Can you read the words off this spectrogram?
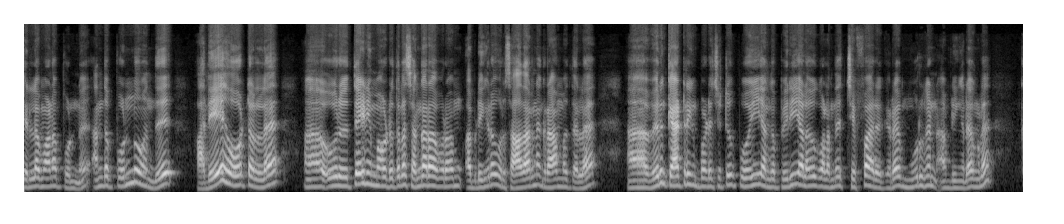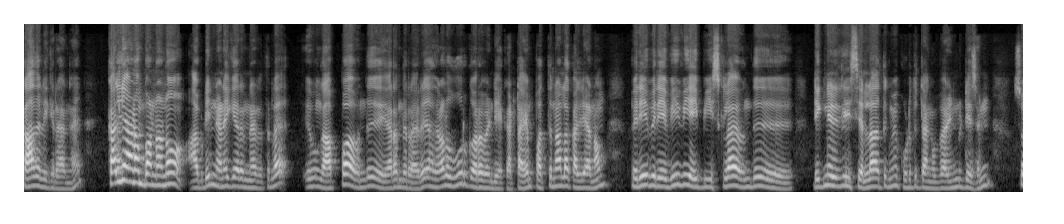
செல்லமான பொண்ணு. அந்த பொண்ணு வந்து அதே ஹோட்டலில் ஒரு தேனி மாவட்டத்தில் சங்கராபுரம் அப்படிங்கிற ஒரு சாதாரண கிராமத்தில் வெறும் கேட்ரிங் படிச்சுட்டு போய் அங்கே பெரிய அளவு குழந்த செஃப்பாக இருக்கிற முருகன் அப்படிங்கிறவங்கள காதலிக்கிறாங்க. கல்யாணம் பண்ணணும் அப்படின்னு நினைக்கிற நேரத்தில் இவங்க அப்பா வந்து இறந்துறாரு. அதனால் ஊருக்கு வர வேண்டிய கட்டாயம். பத்து நாளாக கல்யாணம். பெரிய பெரிய விவிஐபிஸ்க்கெலாம் வந்து டிக்னிட்டரிஸ் எல்லாத்துக்குமே கொடுத்துட்டாங்க இன்விடேஷன் ஸோ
